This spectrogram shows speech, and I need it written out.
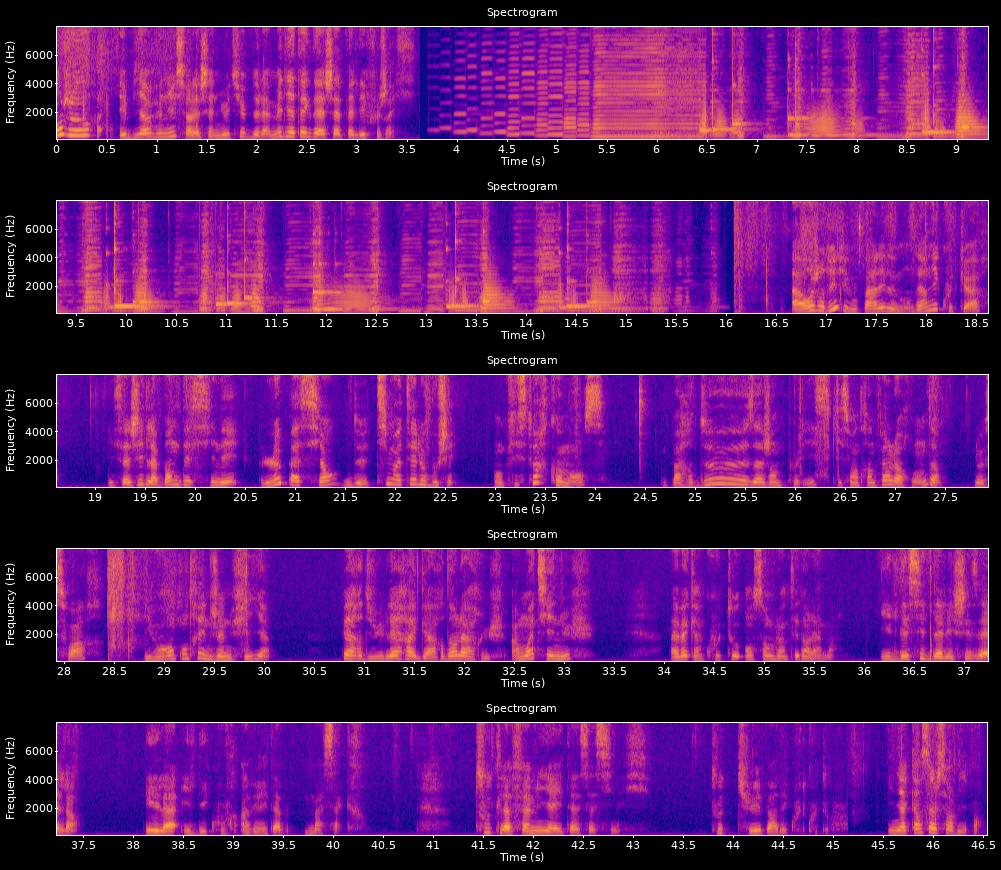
Bonjour et bienvenue sur la chaîne YouTube de la médiathèque de la Chapelle des Fougeries. Alors aujourd'hui, je vais vous parler de mon dernier coup de cœur. Il s'agit de la bande dessinée Le patient de Timothée Le Boucher. Donc l'histoire commence par deux agents de police qui sont en train de faire leur ronde le soir. Ils vont rencontrer une jeune fille, perdue, l'air hagard, dans la rue, à moitié nue, avec un couteau ensanglanté dans la main. Ils décident d'aller chez elle, et là, ils découvrent un véritable massacre. Toute la famille a été assassinée, toute tuée par des coups de couteau. Il n'y a qu'un seul survivant,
